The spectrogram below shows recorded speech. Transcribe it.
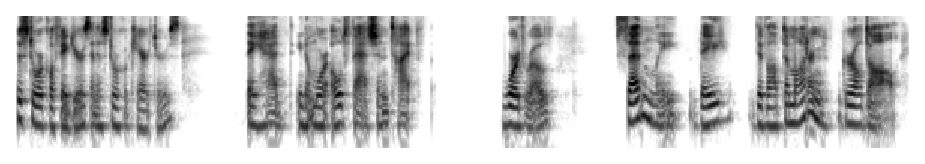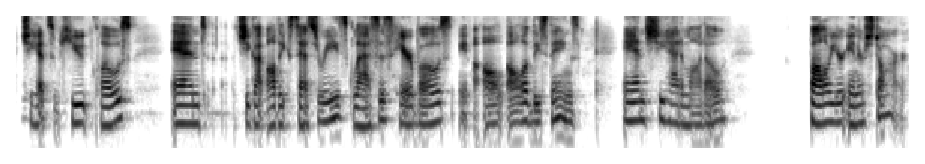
historical figures and historical characters, they had, you know, more old fashioned type wardrobe. Suddenly, they developed a modern girl doll. She had some cute clothes and she got all the accessories, glasses, hair bows, eh, all, all of these things. And she had a motto follow your inner star.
